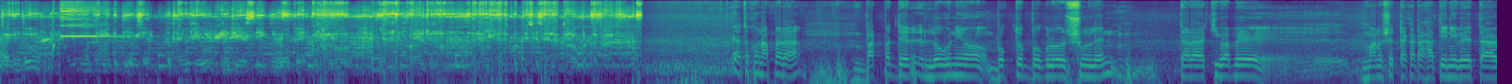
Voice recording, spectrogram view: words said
তারা কিন্তু আমাকে দিয়েছে। তো থ্যাংক ইউ জিএসসি গ্রোকে ভালো লেনদেন করার জন্য। আমি এখানে করতেছি চাইলে আপনারাও করতে পারেন এতক্ষণ আপনারা বাটপারদের লোভনীয় বক্তব্যগুলো শুনলেন। তারা কীভাবে মানুষের টাকাটা হাতিয়ে নেবে তার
